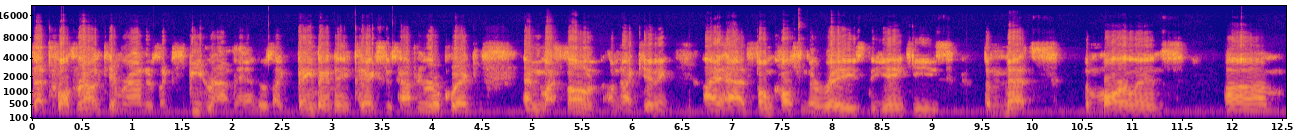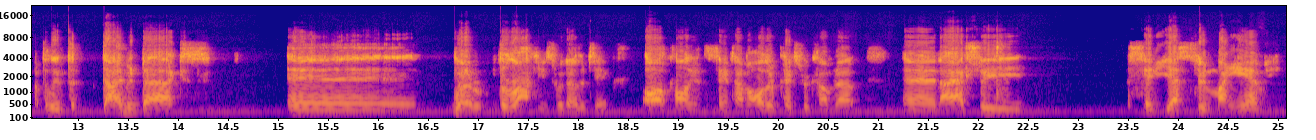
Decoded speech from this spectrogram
that 12th round came around. It was like speed round, man. It was like bang, bang, bang picks, just happening real quick. And my phone, I'm not kidding. I had phone calls from the Rays, the Yankees, the Mets, the Marlins. Um, I believe the Diamondbacks and whatever the Rockies were the other team, all calling at the same time. All their picks were coming up, and I actually said yes to Miami,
